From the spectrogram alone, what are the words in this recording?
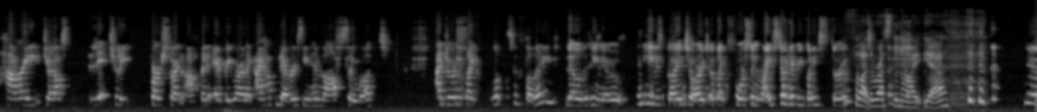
Harry just literally burst out laughing everywhere. Like I have never seen him laugh so much. And Jordan's like, "What's so funny?" Little did he know he was now in charge of like forcing rice down everybody's throat. For like the rest of the night, yeah. Yeah.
